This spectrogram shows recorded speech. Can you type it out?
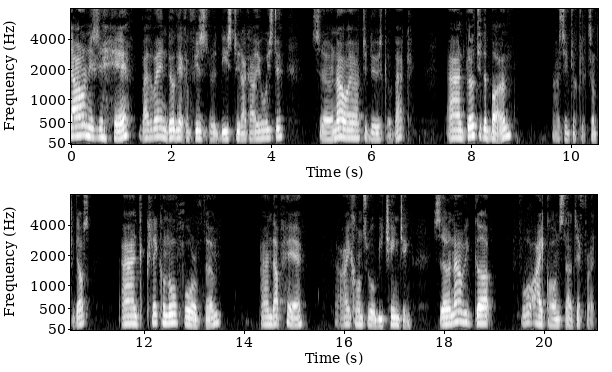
down is here by the way and don't get confused with these two like I always do. So now what I have to do is go back and go to the bottom. I seem to click something else and click on all four of them and up here the icons will be changing. So now we got four icons that are different.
